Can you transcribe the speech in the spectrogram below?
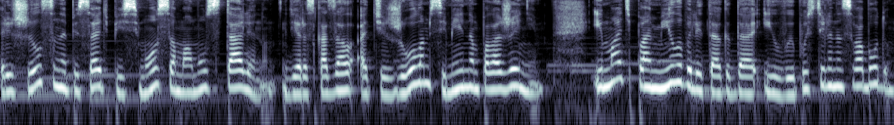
решился написать письмо самому Сталину, где рассказал о тяжелом семейном положении. И мать помиловали тогда и выпустили на свободу.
